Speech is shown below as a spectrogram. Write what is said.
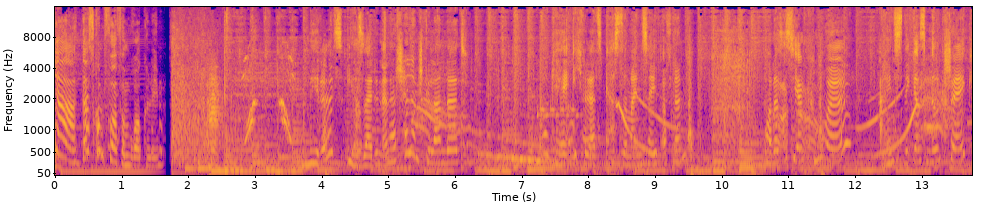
Ja, das kommt vor vom Brokkoli. Mädels, ihr seid in einer Challenge gelandet. Okay, ich will als Erste meinen Safe öffnen. Oh, das ist ja cool. Ein Snickers Milkshake.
